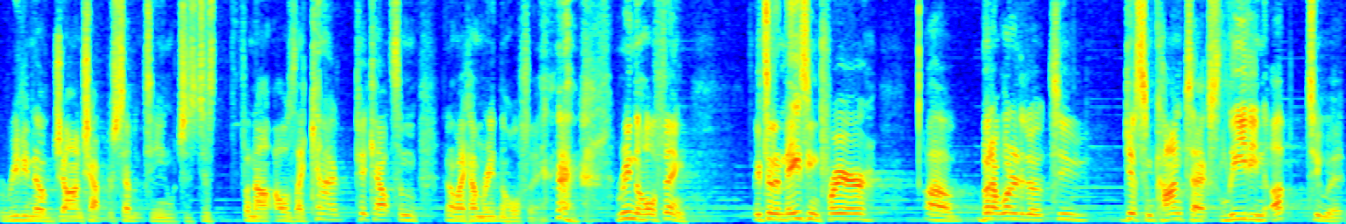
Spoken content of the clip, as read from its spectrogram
a reading of John chapter 17, which is just phenomenal. I was like, can I pick out some? And I'm like, I'm reading the whole thing. reading the whole thing. It's an amazing prayer, uh, but I wanted to, to give some context leading up to it.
